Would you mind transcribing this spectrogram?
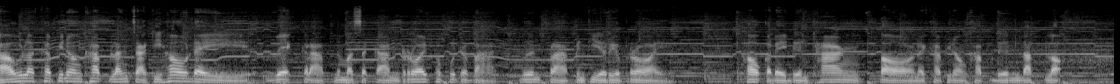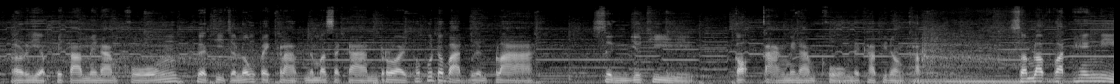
เอาละครับพี่น้องครับหลังจากที่เฮาได้แวะกราบนมัสการรอยพระพุทธบาทเบือนปลาเป็นที่เรียบร้อยเฮาก็ได้เดินทางต่อนะครับ พี่น้องครับเดินลัดเลาะเรียบไปตามแม่น้ำโขงเพื่อที่จะลงไปกราบนมัสการรอยพระพุทธบาทเบือนปลา ซึ่งอยู่ที่เกาะกลางแม่น้ำโขงนะครับพี่น้องครับสำหรับวัดแห่งนี้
